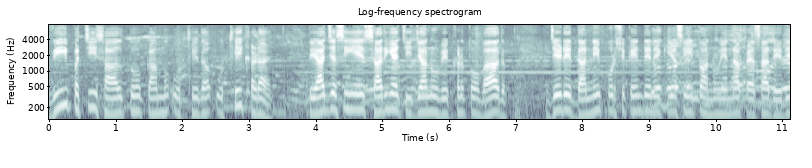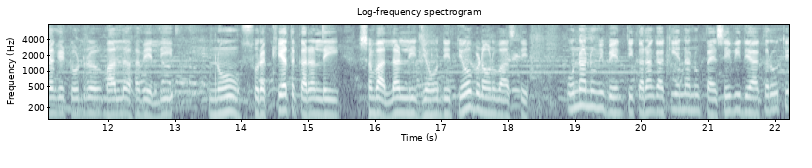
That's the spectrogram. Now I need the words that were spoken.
20-25 ਸਾਲ ਤੋਂ ਕੰਮ ਉੱਥੇ ਦਾ ਉੱਥੇ ਹੀ ਖੜਾ ਹੈ। ਤੇ ਅੱਜ ਅਸੀਂ ਇਹ ਸਾਰੀਆਂ ਚੀਜ਼ਾਂ ਨੂੰ ਵੇਖਣ ਤੋਂ ਬਾਅਦ ਜਿਹੜੇ ਦਾਨੀ ਪੁਰਸ਼ ਕਹਿੰਦੇ ਨੇ ਕਿ ਅਸੀਂ ਤੁਹਾਨੂੰ ਇੰਨਾ ਪੈਸਾ ਦੇ ਦਿਆਂਗੇ ਟੋਡਰ ਮੱਲ ਹਵੇਲੀ ਨੂੰ ਸੁਰੱਖਿਅਤ ਕਰਨ ਲਈ, ਸੰਭਾਲਣ ਲਈ, ਜਿਉਂ ਦੀ ਤਿਉਂ ਬਣਾਉਣ ਵਾਸਤੇ। ਉਹਨਾਂ ਨੂੰ ਵੀ ਬੇਨਤੀ ਕਰਾਂਗਾ ਕਿ ਇਹਨਾਂ ਨੂੰ ਪੈਸੇ ਵੀ ਦਿਆ ਕਰੋ ਤੇ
